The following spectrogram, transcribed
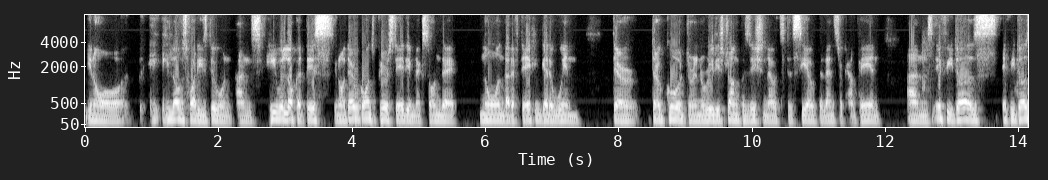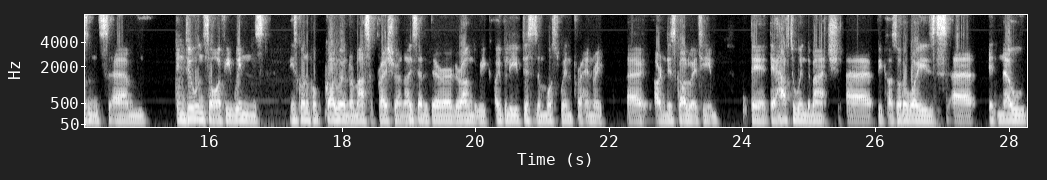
you know he, he loves what he's doing, and he will look at this. You know they're going to Pearse Stadium next Sunday, knowing that if they can get a win, they're they're good. They're in a really strong position now to see out the Leinster campaign. And if he does, if he doesn't, um, in doing so, if he wins, he's going to put Galway under massive pressure. And I said it there earlier on the week. I believe this is a must-win for Henry uh, or this Galway team. They they have to win the match uh, because otherwise, uh, it now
